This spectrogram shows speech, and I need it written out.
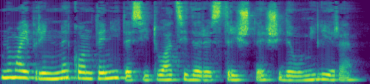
numai prin necontenite situații de restriște și de umilire.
